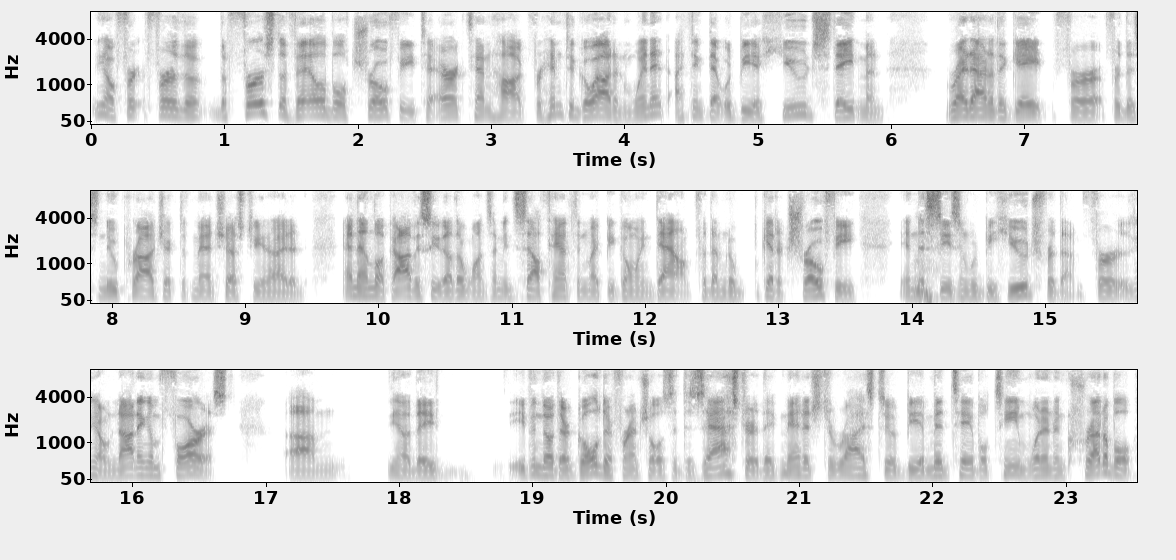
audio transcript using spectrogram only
you know, for for the the first available trophy to Erik Ten Hag, for him to go out and win it, I think that would be a huge statement right out of the gate for for this new project of Manchester United. And then look, obviously the other ones. I mean, Southampton might be going down. For them to get a trophy in this season would be huge for them. For you know, Nottingham Forest. Um, you know, they even though their goal differential is a disaster, they've managed to rise to be a mid-table team. What an incredible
